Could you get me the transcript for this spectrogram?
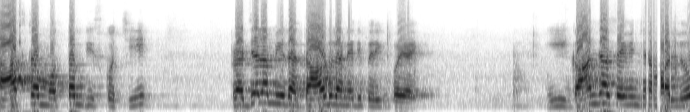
రాష్ట్రం మొత్తం తీసుకొచ్చి ప్రజల మీద దాడులు అనేది పెరిగిపోయాయి. ఈ గాంజా సేవించిన వాళ్ళు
